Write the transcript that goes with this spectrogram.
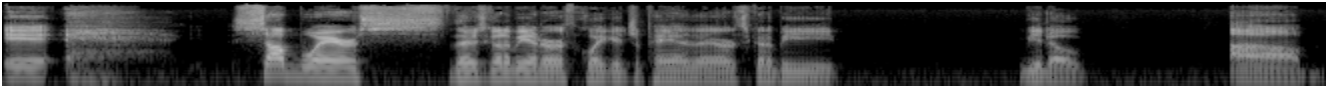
It somewhere there's going to be an earthquake in Japan. There's going to be, you know, um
